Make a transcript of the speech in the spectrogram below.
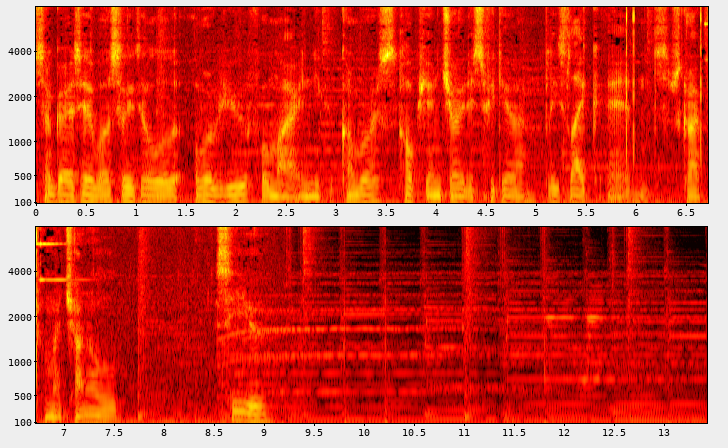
So guys, it was a little overview for my Nika Converse. Hope you enjoyed this video. Please like and subscribe to my channel. See you.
